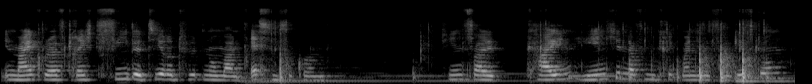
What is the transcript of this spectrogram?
in Minecraft recht viele Tiere töten, um an Essen zu kommen. Auf jeden Fall kein Hähnchen, davon kriegt man diese Vergiftung.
